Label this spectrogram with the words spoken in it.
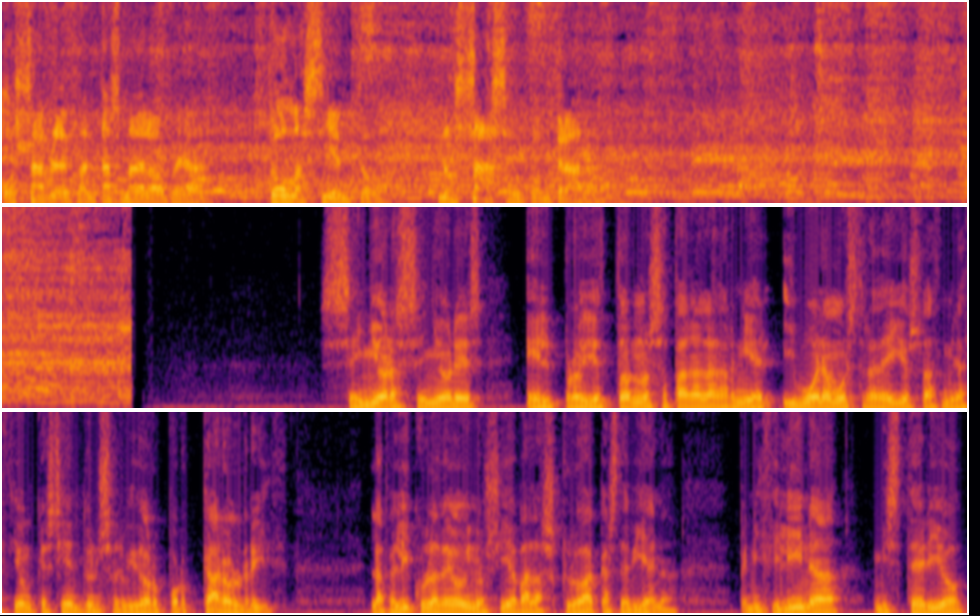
Os habla el fantasma de la ópera. Toma asiento, nos has encontrado. Señoras señores, el proyector no se apaga en la Garnier y buena muestra de ello es la admiración que siente un servidor por Carol Reed. La película de hoy nos lleva a las cloacas de Viena, penicilina, misterio,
